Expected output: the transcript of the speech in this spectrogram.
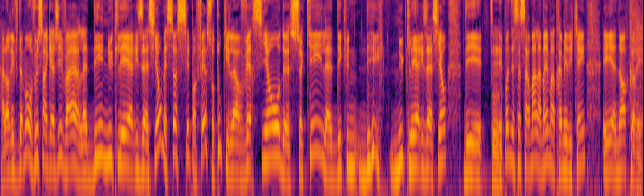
Alors, évidemment, on veut s'engager vers la dénucléarisation, mais ça, c'est pas fait. Surtout que leur version de ce qu'est la dénucléarisation des, n'est pas nécessairement la même entre Américains et euh, Nord-Coréens.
